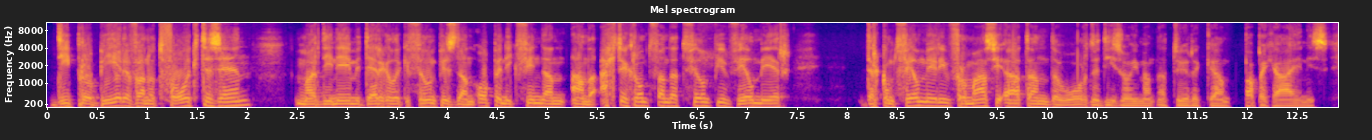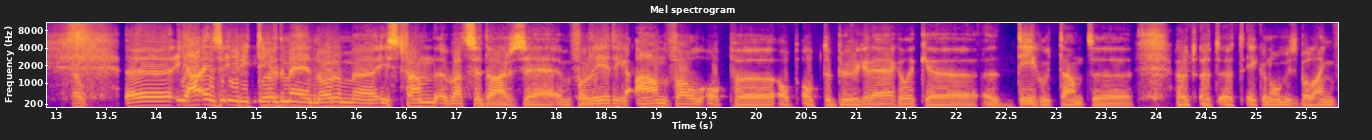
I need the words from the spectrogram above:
die proberen van het volk te zijn Maar die nemen dergelijke filmpjes dan op. En ik vind dan aan de achtergrond van dat filmpje veel meer er komt veel meer informatie uit dan de woorden die zo iemand natuurlijk aan het papegaaien is. Eh, ja, en ze irriteerde mij enorm, eh, is het van wat ze daar zei. Een volledige aanval op, eh, op, op de burger eigenlijk. degoutant. het, het, het economisch belang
